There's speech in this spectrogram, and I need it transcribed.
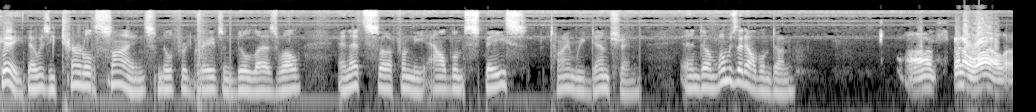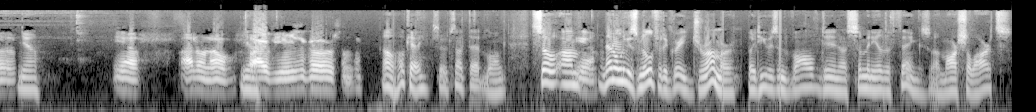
Okay, that was Eternal Signs, Milford Graves and Bill Laswell, and that's uh, from the album Space Time Redemption. And um, when was that album done? Uh, it's been a while. Uh, Yeah. yeah, I don't know, Yeah. five years ago or something. Oh, okay. So it's not that long. So, um, Yeah. not only was Milford a great drummer, but he was involved in uh, so many other things, uh, martial arts,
